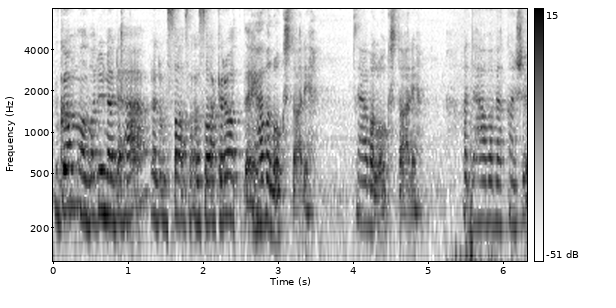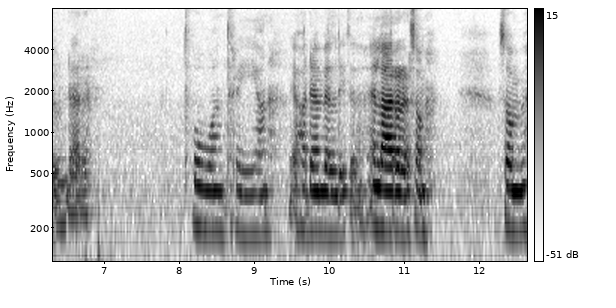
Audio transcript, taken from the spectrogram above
Hur gammal var du när, det här, när de sa sådana saker åt dig? Det här var lågstadiet. Det här var lågstadiet. Att det här var väl kanske under tvåan, trean. Jag hade en väldigt, en lärare som, som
